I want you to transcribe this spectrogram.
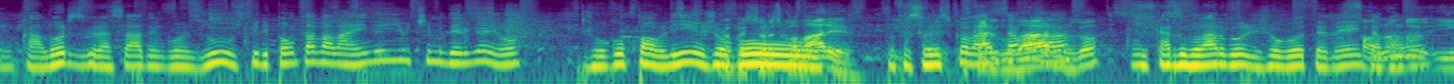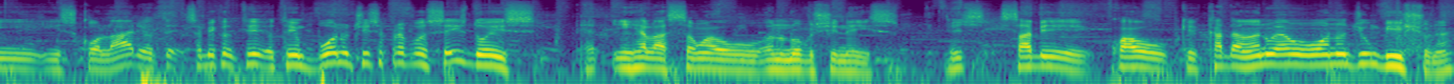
Um calor desgraçado em Guangzhou. O Filipão tava lá ainda e o time dele ganhou. Jogou o Paulinho, jogou. Professor Scolari? Professor Escolar Ricardo tava Goulart lá. jogou? O Ricardo Goulart jogou também, tava Falando lá. em, em escolar, eu te, sabia que eu tenho, eu tenho boa notícia pra vocês dois eh, em relação ao Ano Novo Chinês. Sabe qual. Porque cada ano é o ano de um bicho, né?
